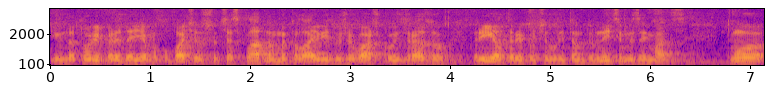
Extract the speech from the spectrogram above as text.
і в натурі передаємо. Побачили, що це складно. В Миколаєві дуже важко, і зразу ріелтори почали там дурницями займатися. Тому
